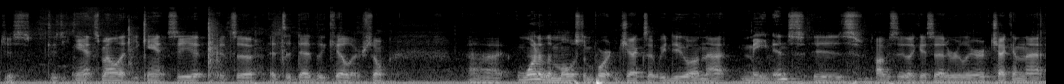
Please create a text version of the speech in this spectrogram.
just because you can't smell it, you can't see it. It's a it's a deadly killer. So, uh, one of the most important checks that we do on that maintenance is obviously, like I said earlier, checking that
